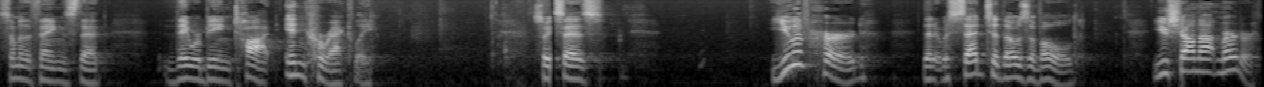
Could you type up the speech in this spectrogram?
some of the things that they were being taught incorrectly. So he says, You have heard that it was said to those of old, You shall not murder,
